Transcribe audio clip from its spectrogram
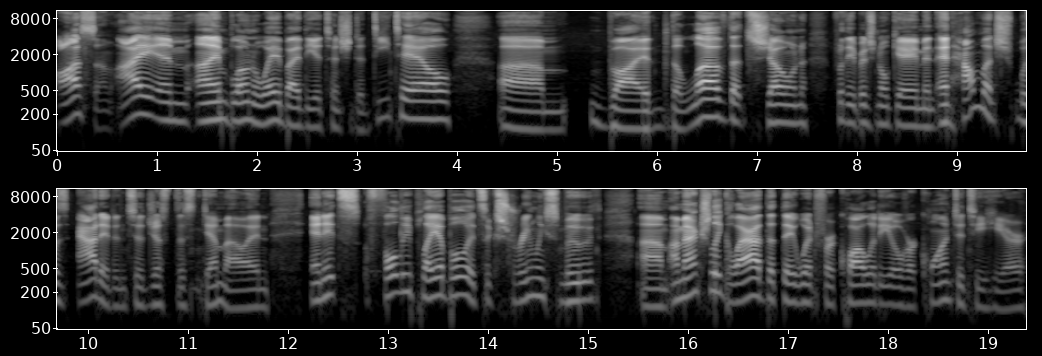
awesome. I am I'm blown away by the attention to detail, um, by the love that's shown for the original game and, and how much was added into just this demo. And and it's fully playable. It's extremely smooth. Um, I'm actually glad that they went for quality over quantity here.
